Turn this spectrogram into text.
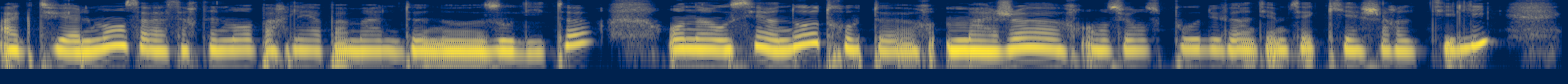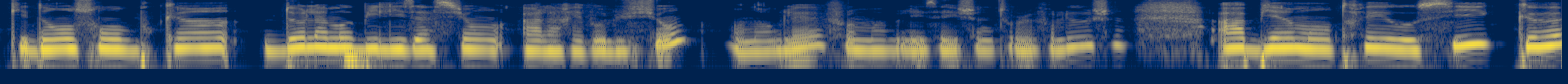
actuellement. Ça va certainement parler à pas mal de nos auditeurs. On a aussi un autre auteur majeur en Sciences Po du XXe siècle qui est Charles Tilly, qui dans son bouquin De la mobilisation à la révolution, en anglais, From Mobilization to Revolution, a bien montré aussi que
